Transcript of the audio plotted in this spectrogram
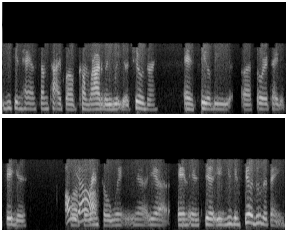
you can have some type of camaraderie with your children and still be an authoritative figure Oh or yeah. parental when yeah yeah and and still you can still do the things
